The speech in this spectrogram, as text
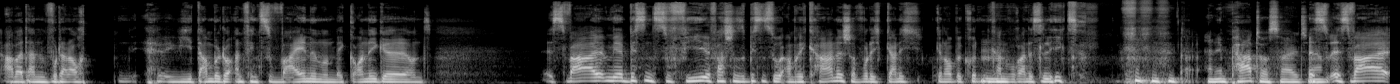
Aber dann, wo dann auch wie Dumbledore anfängt zu weinen und McGonagall und es war mir ein bisschen zu viel, fast schon so ein bisschen zu amerikanisch, obwohl ich gar nicht genau begründen kann, mhm. woran es liegt. An dem Pathos halt, ja. Es, es, war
